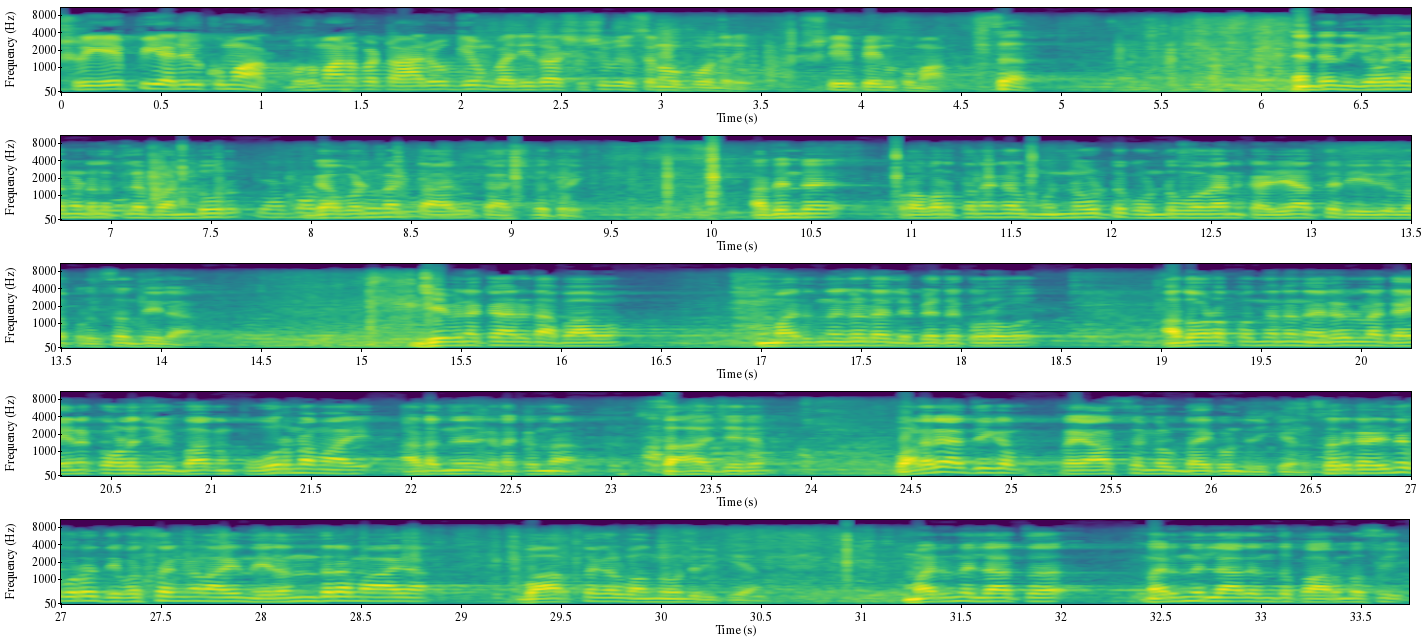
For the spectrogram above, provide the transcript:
Shri A P Anilkumar ബഹുമാനപ്പെട്ട ആരോഗ്യം വനിതാ ശിശു വികസന വകുപ്പ് മന്ത്രി ശ്രീ പി അനിൽകുമാർ സർ എന്റെ നിയോജകമണ്ഡലത്തിലെ വണ്ടൂർ ഗവൺമെന്റ് താലൂക്ക് ആശുപത്രി. അതിന്റെ പ്രവർത്തനങ്ങൾ മുന്നോട്ട് കൊണ്ടുപോകാൻ കഴിയാത്ത രീതിയിലുള്ള പ്രതിസന്ധിയിലാണ്. ജീവനക്കാരുടെ അഭാവം മരുന്നുകളുടെ ലഭ്യതക്കുറവ് അതോടൊപ്പം തന്നെ നിലവിലുള്ള ഗൈനക്കോളജി വിഭാഗം പൂർണമായി അടഞ്ഞു കിടക്കുന്ന സാഹചര്യം. വളരെയധികം പ്രയാസങ്ങൾ ഉണ്ടായിക്കൊണ്ടിരിക്കുകയാണ്. സർ കഴിഞ്ഞ കുറേ ദിവസങ്ങളായി നിരന്തരമായ വാർത്തകൾ വന്നുകൊണ്ടിരിക്കുകയാണ്. മരുന്നില്ലാത്ത മരുന്നില്ലാതെ എന്ത് ഫാർമസി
